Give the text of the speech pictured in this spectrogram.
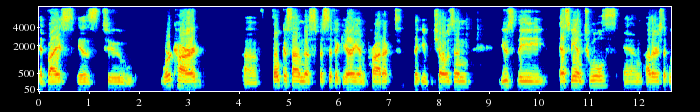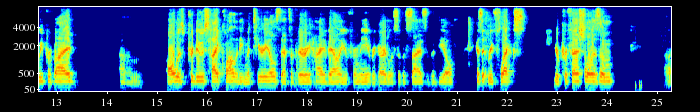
advice is to work hard, uh, focus on the specific area and product that you've chosen, use the SVN tools and others that we provide. Um, always produce high quality materials. That's a very high value for me, regardless of the size of the deal, because it reflects your professionalism. Uh,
